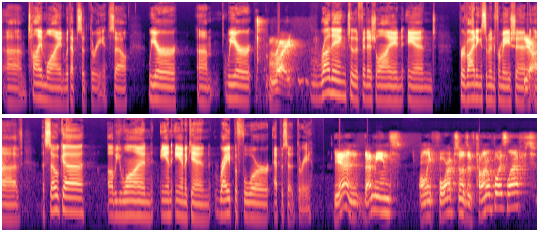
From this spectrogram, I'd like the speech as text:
um, timeline with Episode Three. So we are um, we are Right. running to the finish line and providing some information Yeah. of Ahsoka, Obi Wan, and Anakin right before Episode Three. Yeah, and that means only four episodes of Tano Boys left,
